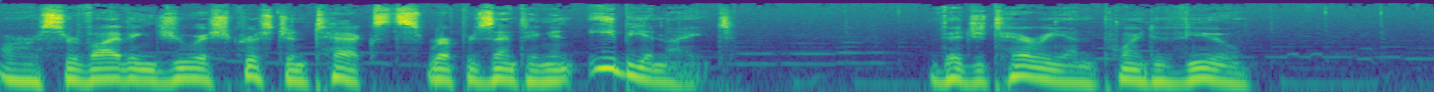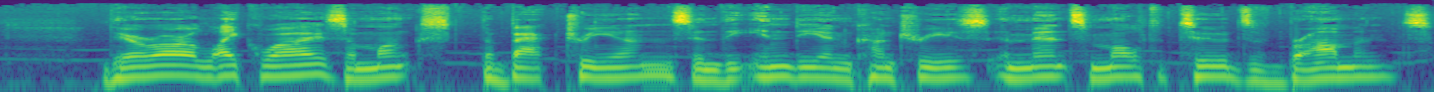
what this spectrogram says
are surviving Jewish Christian texts representing an Ebionite, vegetarian point of view. There are likewise amongst the Bactrians in the Indian countries immense multitudes of Brahmins,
